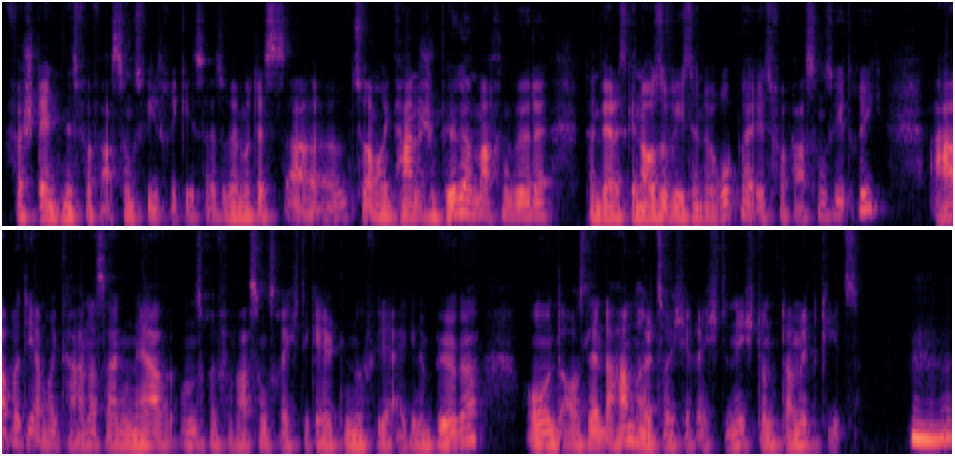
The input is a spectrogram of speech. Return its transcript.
Verständnis verfassungswidrig ist. Also wenn man das äh, zu amerikanischen Bürgern machen würde, dann wäre das genauso wie es in Europa ist, verfassungswidrig. Aber die Amerikaner sagen, naja, unsere Verfassungsrechte gelten nur für die eigenen Bürger und Ausländer haben halt solche Rechte nicht und damit geht's. Mhm.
